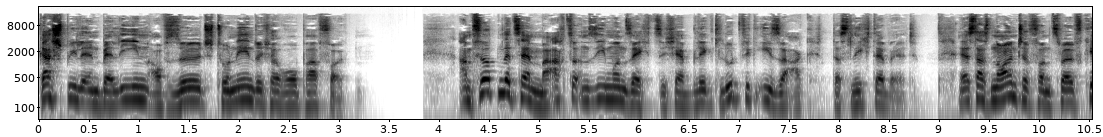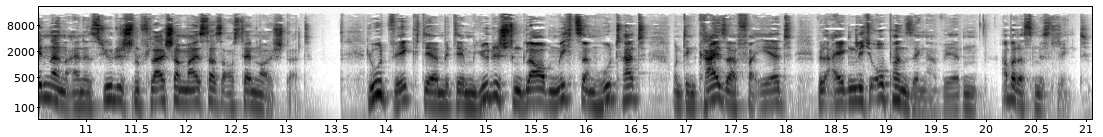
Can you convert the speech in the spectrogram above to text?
Gastspiele in Berlin, auf Sylt, Tourneen durch Europa folgten. Am 4. Dezember 1867 erblickt Ludwig Isaak das Licht der Welt. Er ist das neunte von zwölf Kindern eines jüdischen Fleischermeisters aus der Neustadt. Ludwig, der mit dem jüdischen Glauben nichts am Hut hat und den Kaiser verehrt, will eigentlich Opernsänger werden, aber das misslingt.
